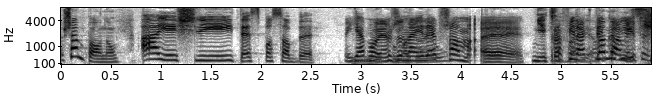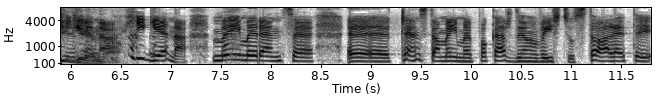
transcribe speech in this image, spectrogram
szamponu. A jeśli te sposoby Ja powiem, że pomagają? najlepszą e, Nie profilaktyką jest higiena. Higiena. Myjmy ręce, e, często myjmy po każdym wyjściu z toalety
